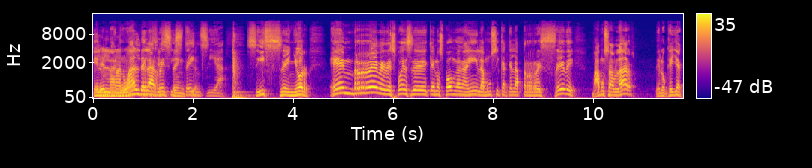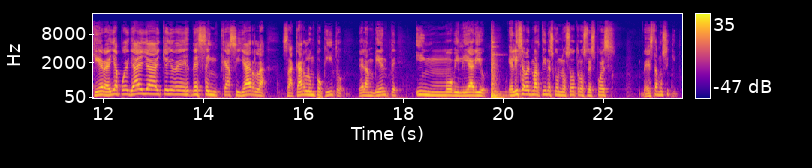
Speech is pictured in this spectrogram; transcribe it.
El, Manual, de, la resistencia. Sí, señor. En breve, después de que nos pongan ahí la música que la precede, vamos a hablar de lo que ella quiera. Ella pues ya ella hay que de- desencasillarla, sacarlo un poquito del ambiente inmobiliario. Elizabeth Martínez con nosotros después de esta musiquita.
